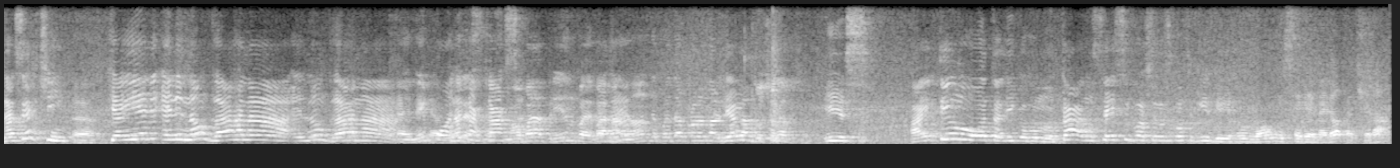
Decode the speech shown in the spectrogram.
Dá certinho. É. Que aí ele, ele não garra na. Ele não garra na. É, nem pode, na né? Senão- carcaça. Senão vai abrindo, vai, vai Aham. ralando, depois dá problema bucha, né, professor? Isso. Aí tem um outro ali que eu vou montar, não sei se vocês vão conseguir ver. O longo seria melhor para tirar?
